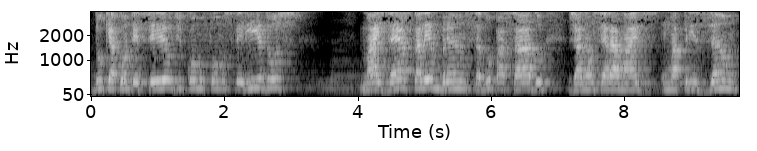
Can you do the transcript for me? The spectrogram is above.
do que aconteceu, de como fomos feridos, mas esta lembrança do passado já não será mais uma prisão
